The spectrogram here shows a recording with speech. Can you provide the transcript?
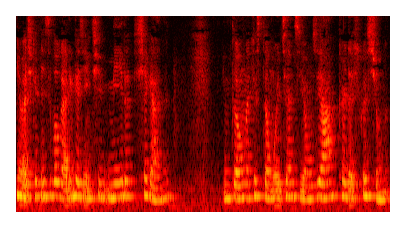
Eu acho que é nesse lugar em que a gente mira chegar, né? Então, na questão 811A, Kardec questiona.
